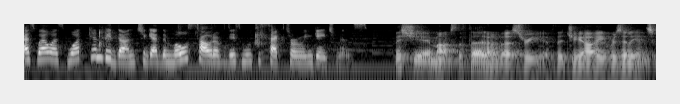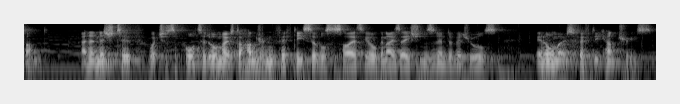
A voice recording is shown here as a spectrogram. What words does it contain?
as well as what can be done to get the most out of these multi-sectoral engagements. This year marks the third anniversary of the GI Resilience Fund an initiative which has supported almost 150 civil society organisations and individuals in almost 50 countries,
